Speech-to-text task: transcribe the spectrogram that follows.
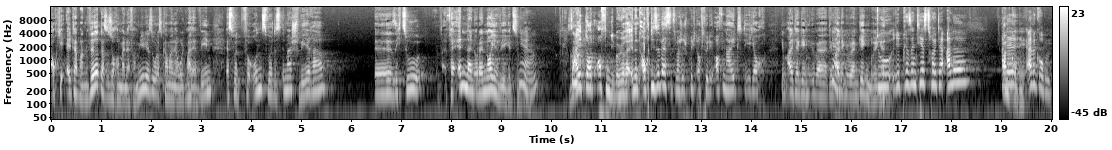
auch je älter man wird, das ist auch in meiner Familie so, das kann man ja ruhig mal erwähnen, es wird für uns wird es immer schwerer, äh, sich zu verändern oder neue Wege zu gehen. Ja. Seid dort offen, liebe HörerInnen. Auch diese Weste zum Beispiel spricht auch für die Offenheit, die ich auch dem Alter gegenüber, dem Ja. Alter gegenüber entgegenbringe. Du repräsentierst heute alle, alle, alle Gruppen.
